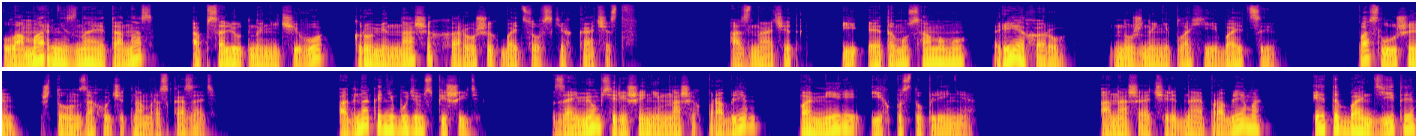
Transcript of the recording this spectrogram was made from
Ламар не знает о нас абсолютно ничего, кроме наших хороших бойцовских качеств. А значит, и этому самому Рехару нужны неплохие бойцы. Послушаем, что он захочет нам рассказать. Однако не будем спешить. Займемся решением наших проблем по мере их поступления. А наша очередная проблема — это бандиты,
